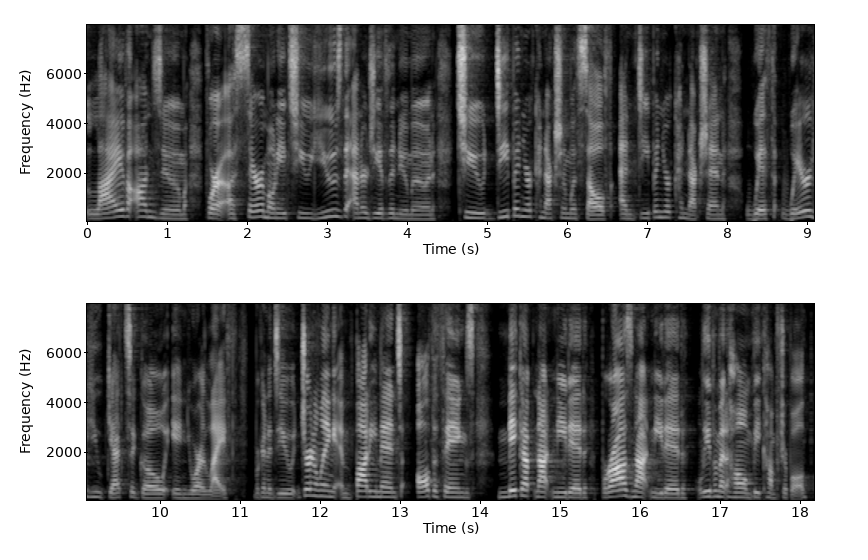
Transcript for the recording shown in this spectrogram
live on Zoom for a ceremony to use the energy of the new moon to deepen your connection with self and deepen your connection with where you get to go in your life. We're going to do journaling, embodiment, all the things, makeup not needed, bras not needed, leave them at home, be comfortable.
